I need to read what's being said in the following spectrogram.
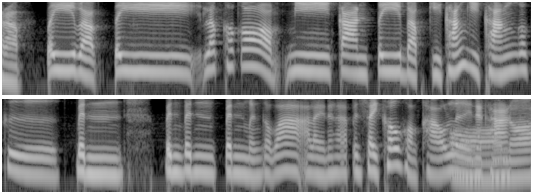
ครับตีแบบตีแล้วเขาก็มีการตีแบบกี่ครั้งกี่ครั้งก็คือเป็นเป็นเป็นเป็นเหมือนกับว่าอะไรนะคะ เป็นไซเคิลของเขาเลยนะคะอ๋อเนาะ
